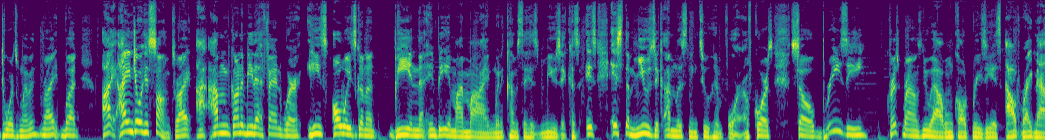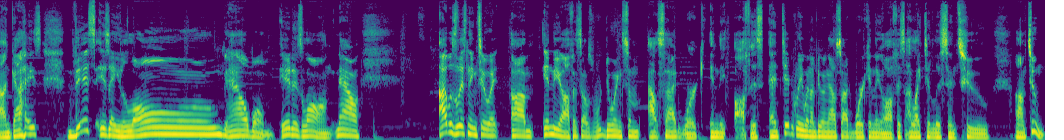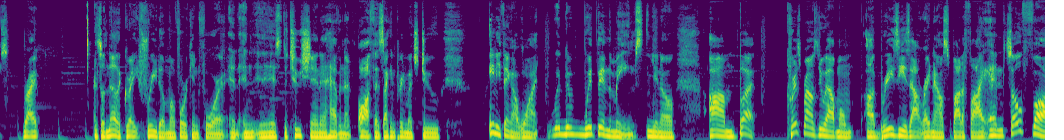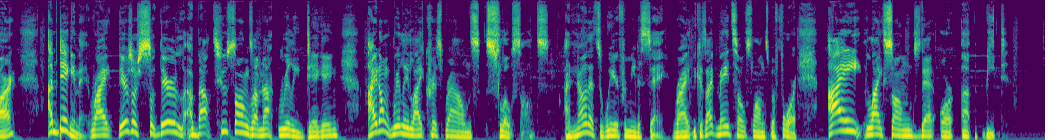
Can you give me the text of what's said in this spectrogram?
towards women, right? But I, I enjoy his songs, right? I, am gonna be that fan where he's always gonna be in the and be in my mind when it comes to his music because it's it's the music I'm listening to him for, of course. So Breezy Chris Brown's new album called Breezy is out right now. And guys, this is a long album. It is long. Now, I was listening to it um, in the office. I was doing some outside work in the office. And typically, when I'm doing outside work in the office, I like to listen to um, tunes, right? And so, another great freedom of working for an, an, institution and having an office, I can pretty much do anything I want within the memes, you know. Um, but Chris Brown's new album, uh, Breezy, is out right now, Spotify, and so far, I'm digging it. Right there's a so there are about two songs I'm not really digging. I don't really like Chris Brown's slow songs. I know that's weird for me to say, right? Because I've made slow songs before. I like songs that are upbeat.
